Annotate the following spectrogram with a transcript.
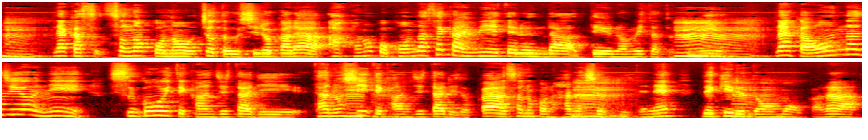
うん。うん。なんかそその子のちょっと後ろから、あ、この子こんな世界見えてるんだっていうのを見たときに、うんなんか同じようにすごいって感じたり、楽しいって感じたりとか、その子の話を聞いてね、できると思うから、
